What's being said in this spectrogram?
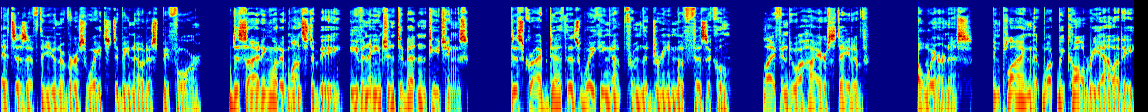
It's as if the universe waits to be noticed before. Deciding what it wants to be, even ancient Tibetan teachings, describe death as waking up from the dream of physical, life into a higher state of awareness, implying that what we call reality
